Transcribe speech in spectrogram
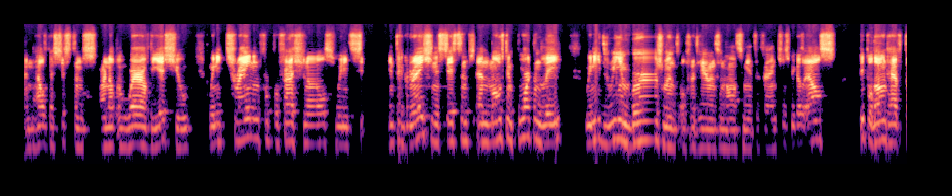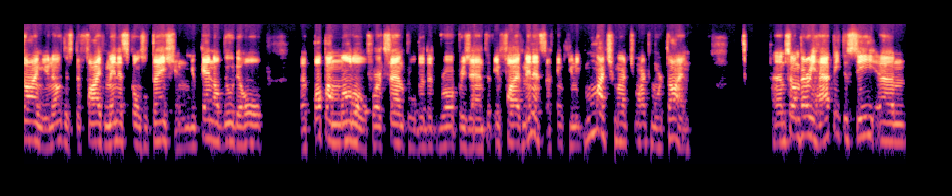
and healthcare systems are not aware of the issue. We need training for professionals. We need integration in systems, and most importantly, we need reimbursement of adherence enhancing interventions because else people don't have time. You notice the five minutes consultation. You cannot do the whole uh, PAPA model, for example, that, that Rob presented in five minutes. I think you need much, much, much more time. Um, so I'm very happy to see um,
